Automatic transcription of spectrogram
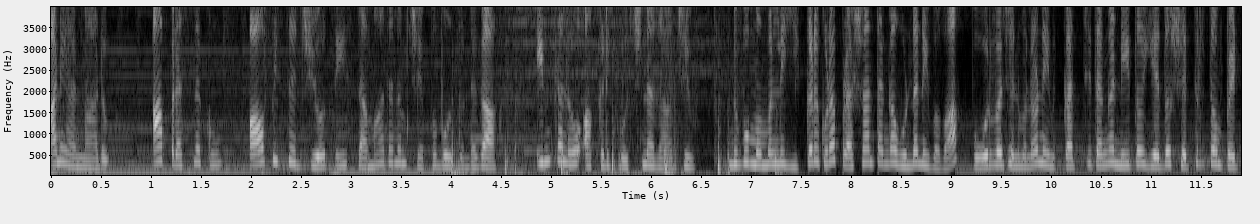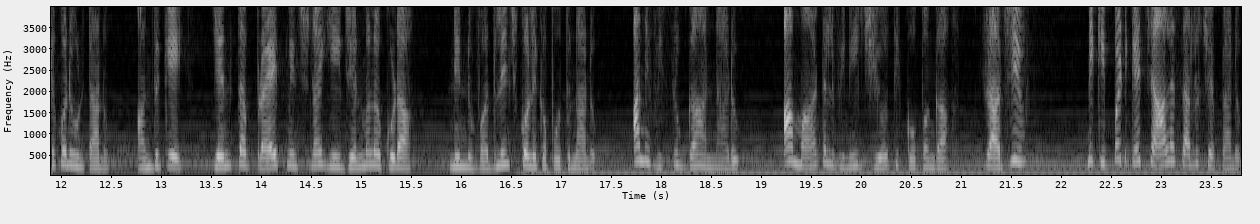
అని అన్నాడు. ఆ ప్రశ్నకు ఆఫీసర్ జ్యోతి సమాధానం చెప్పబోతుండగా ఇంతలో అక్కడికి వచ్చిన రాజీవ్ నువ్వు మమ్మల్ని ఇక్కడ కూడా ప్రశాంతంగా ఉండనివ్వవా? పూర్వజన్మలో నేను ఖచ్చితంగా నీతో ఏదో శత్రుత్వం పెట్టుకొని ఉంటాను. అందుకే ఎంత ప్రయత్నించినా ఈ జన్మలో కూడా నిన్ను వదిలించుకోలేకపోతున్నాను అని విసుగ్గా అన్నాడు. ఆ మాటలు విని జ్యోతి కోపంగా రాజీవ్ నీకిప్పటికే చాలాసార్లు చెప్పాను.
